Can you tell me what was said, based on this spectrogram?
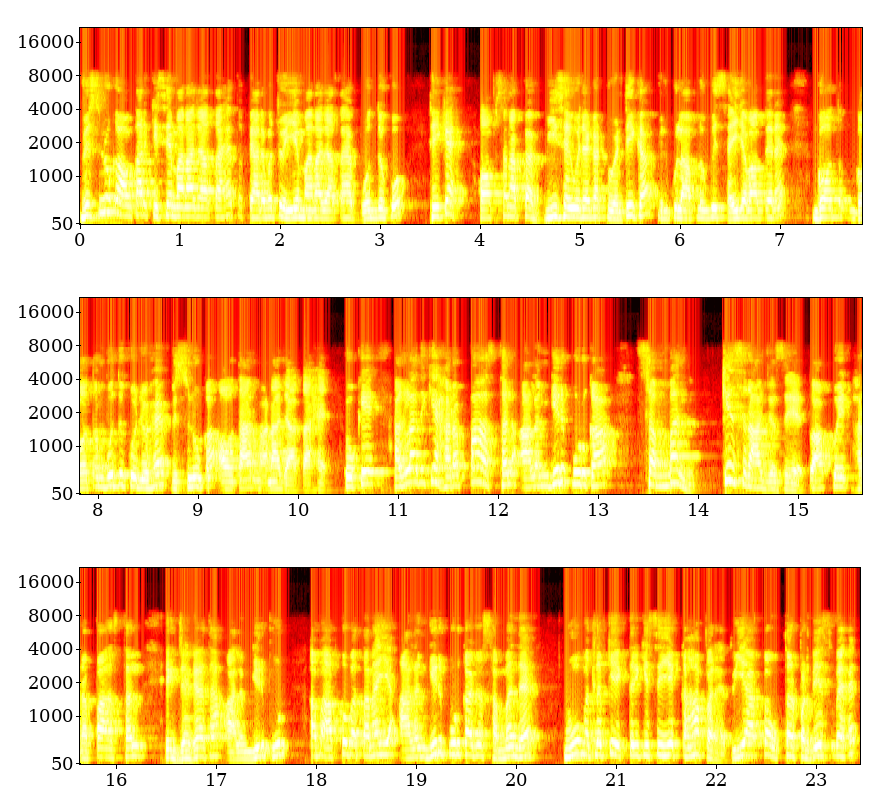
विष्णु का अवतार किसे माना जाता है? तो प्यारे बच्चों, ये माना जाता है बुद्ध को, ठीक है? ऑप्शन आपका बी सही हो जाएगा, ट्वेंटी का। बिल्कुल आप लोग भी सही जवाब दे रहे हैं। गौतम गौतम बुद्ध को जो है विष्णु का अवतार माना जाता है। ओके? अगला देखिए, हरप्पा स्थल आलमगीरपुर का संबंध किस राज्य से है? तो आपको एक हरप्पा स्थल, एक जगह था आलमगीरपुर। अब आपको बताना है, ये आलमगीरपुर का जो संबंध है वो मतलब कि एक तरीके से ये कहाँ पर है? तो ये आपका उत्तर प्रदेश में है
